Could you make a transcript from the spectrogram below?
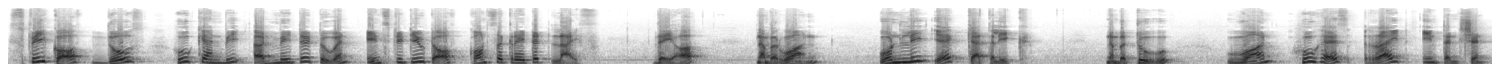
speak of those who can be admitted to an institute of consecrated life. They are number one, only a Catholic. Number two, one who has right intention.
